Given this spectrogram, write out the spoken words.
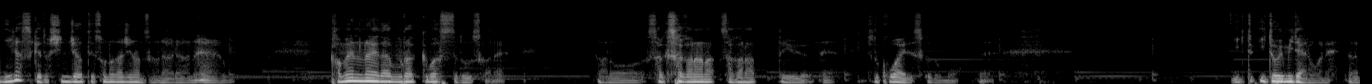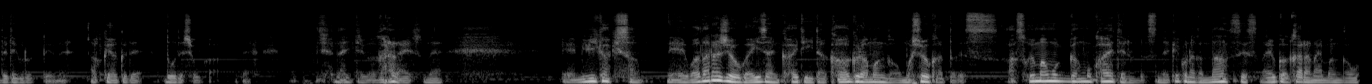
逃がすけど死んじゃうってそんな感じなんですかね、あれはね。仮面ライダーブラックバスってどうですかねあの、さ魚な、魚っていうね、ちょっと怖いですけども、ね、糸井みたいのがね、なんか出てくるっていうね、悪役でどうでしょうか。ね、何言ってるかわからないですね。えー、耳かきさん、えー、和田ラジオが以前書いていた川倉漫画面白かったです。あ、そういう漫画も書いてるんですね。結構なんかナンセンスなよくわからない漫画を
